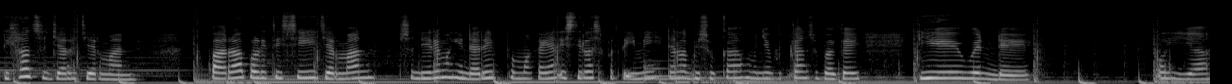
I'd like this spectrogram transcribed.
Lihat sejarah Jerman. Para politisi Jerman sendiri menghindari pemakaian istilah seperti ini dan lebih suka menyebutkan sebagai Die Wende. Oh iya,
